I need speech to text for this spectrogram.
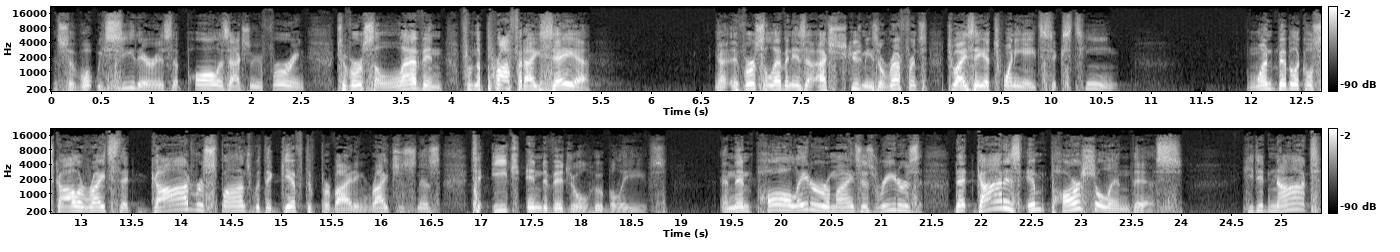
And so what we see there is that Paul is actually referring to verse 11 from the prophet Isaiah. Now, verse 11 is, a, excuse me, is a reference to Isaiah 28, 16. One biblical scholar writes that God responds with the gift of providing righteousness to each individual who believes. And then Paul later reminds his readers that God is impartial in this. He did not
